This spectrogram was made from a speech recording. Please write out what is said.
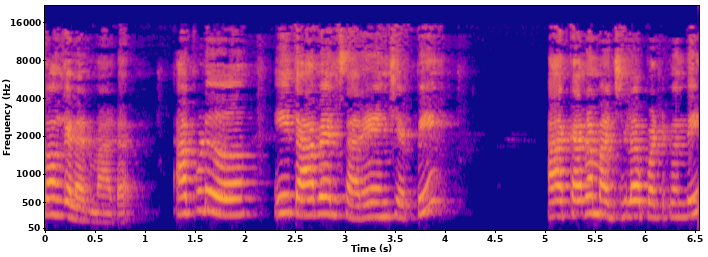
కొంగలన్నమాట. అప్పుడు ఈ తాబేలు సరే అని చెప్పి ఆ కర్ర మధ్యలో పట్టుకుంది.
